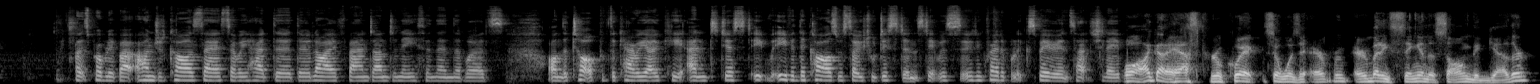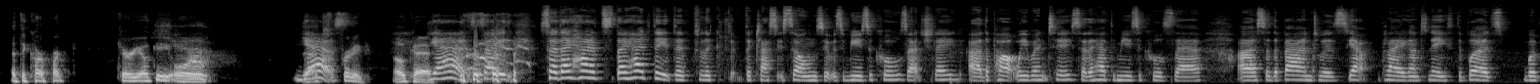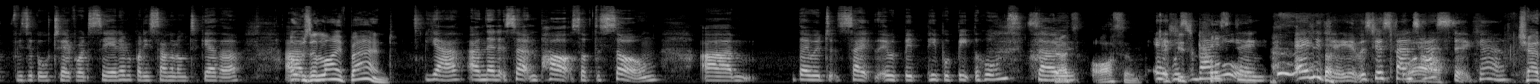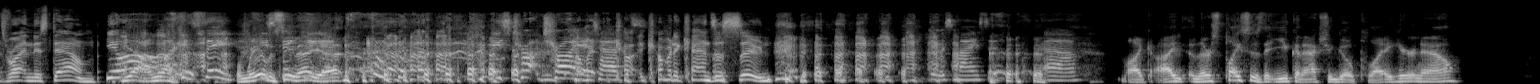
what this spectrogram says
it's probably about 100 cars there. So we had the, the live band underneath and then the words on the top of the karaoke. And just it, even the cars were social distanced. It was an incredible experience actually. Well, I got to ask real quick. So, was it every, everybody singing the song together at the car park karaoke or? Yes, that's pretty okay. yeah. So so they had they had the the, the, the classic songs. It was musicals actually. Uh, the part we went to, so they had the musicals there. Uh, so the band was yeah playing underneath. The words were visible to everyone to see, and everybody sung along together. oh, it was a live band. Yeah, and then at certain parts of the song, um, they would say it would be people beat the horns. So That's awesome. it This was is cool. amazing energy. It was just fantastic. Yeah, Chad's writing this down. you are. I'm I can see. We haven't He's seen that yet. it. He's try, try Coming, it, Chad. co- coming to Kansas soon. It was amazing. Uh, like I there's places that you can actually go play here now,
